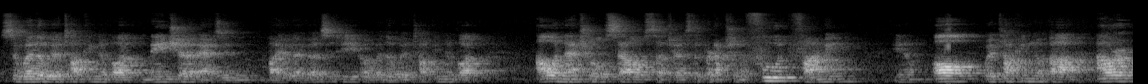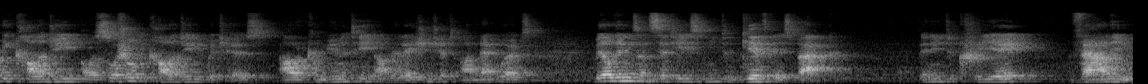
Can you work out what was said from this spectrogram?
So whether we're talking about nature as in biodiversity, or whether we're talking about our natural selves, such as the production of food, farming, you know, or we're talking about our ecology, our social ecology, which is our community, our relationships, our networks. Buildings and cities need to give this back. They need to create value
